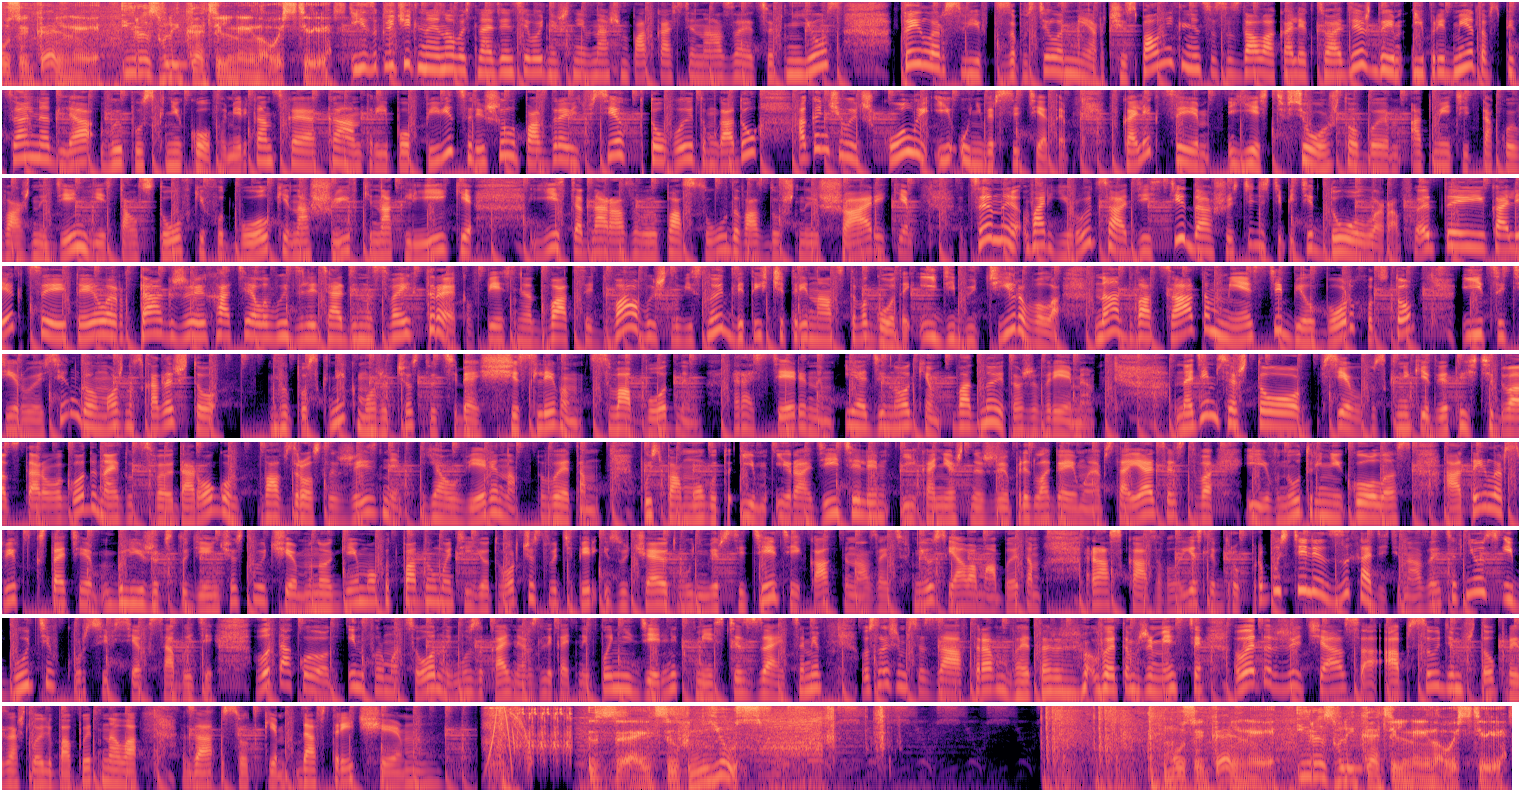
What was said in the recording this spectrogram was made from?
музыкальные и развлекательные новости. И заключительная новость на день сегодняшний в нашем подкасте на Зайцев News. Тейлор Свифт запустила мерч. Исполнительница создала коллекцию одежды и предметов специально для выпускников. Американская кантри и поп-певица решила поздравить всех, кто в этом году оканчивает школы и университеты. В коллекции есть все, чтобы отметить такой важный день. Есть толстовки, футболки, нашивки, наклейки. Есть одноразовая посуда, воздушные шарики. Цены варьируются от 10 до 65 долларов. Этой коллекцией Тейлор также хотела выделить один из своих треков. Песня «22» вышла весной 2013 года и дебютировала на 20 месте Billboard Hot 100. И цитируя сингл, можно сказать, что Выпускник может чувствовать себя счастливым, свободным, растерянным и одиноким в одно и то же время. Надеемся, что все выпускники 2022 года найдут свою дорогу во взрослой жизни. Я уверена в этом. Пусть помогут им и родители, и, конечно же, предлагаемые обстоятельства, и внутренний голос. А Тейлор Свифт, кстати, ближе к студенчеству, чем многие могут подумать. Ее творчество теперь изучают в университете, и как-то на Зайцев News я вам об этом рассказывала. Если вдруг пропустили, заходите на Зайцев News и будьте в курсе всех событий. Вот такой он информационный, музыкальный, развлекательный понедельник вместе с Зайцами. Услышимся завтра в, это, в этом же месте, в этот же час. Обсудим, что произошло любопытного за сутки. До встречи. Зайцев News Музыкальные и развлекательные новости.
